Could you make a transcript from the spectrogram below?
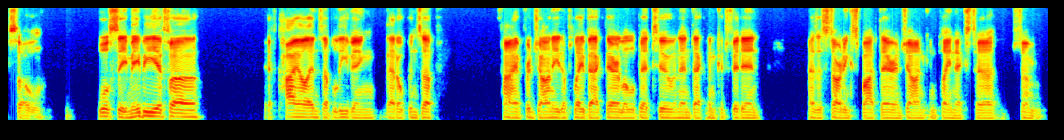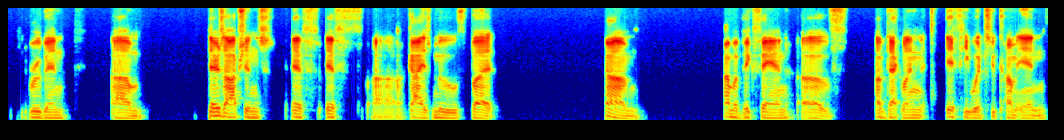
So we'll see. Maybe if uh if Kyle ends up leaving, that opens up time for Johnny to play back there a little bit too, and then Declan could fit in as a starting spot there, and John can play next to some Ruben. Um, there's options if if uh, guys move, but um, I'm a big fan of of Declan if he would to come in,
